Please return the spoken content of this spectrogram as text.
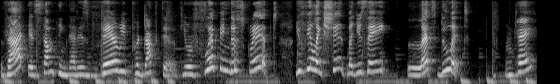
that is something that is very productive. You're flipping the script. You feel like shit, but you say, "Let's do it." Okay?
